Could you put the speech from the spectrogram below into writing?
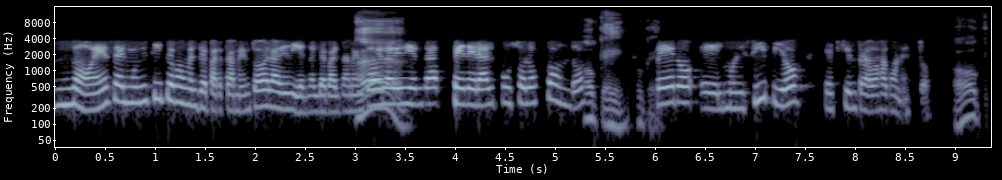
No, es el municipio con el Departamento de la Vivienda. El Departamento de la ah. Vivienda Federal puso los fondos, okay, okay. pero el municipio es quien trabaja con esto. Ok,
